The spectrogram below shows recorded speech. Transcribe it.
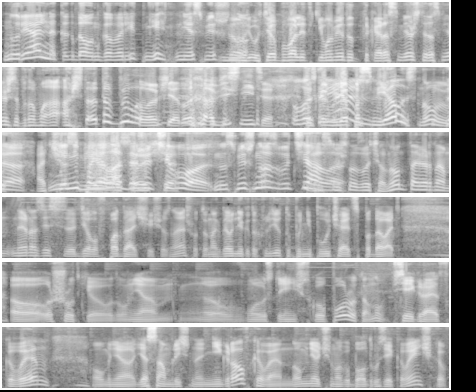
но реально, когда он говорит, не, не смешно. Ну, у тебя бывали такие моменты, ты такая рассмеешься, рассмеешься, потом, а, а что это было вообще? Объясните. То есть, как бы я посмеялась, но а Я не поняла даже чего, но смешно звучало. смешно звучало. Ну, наверное, наверное, здесь дело в подаче еще, знаешь. Вот иногда у некоторых людей тупо не получается подавать э, шутки. У меня в мою студенческую пору, там, ну, все играют в КВН. У меня, я сам лично не играл в КВН, но у меня очень много было друзей КВНщиков.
